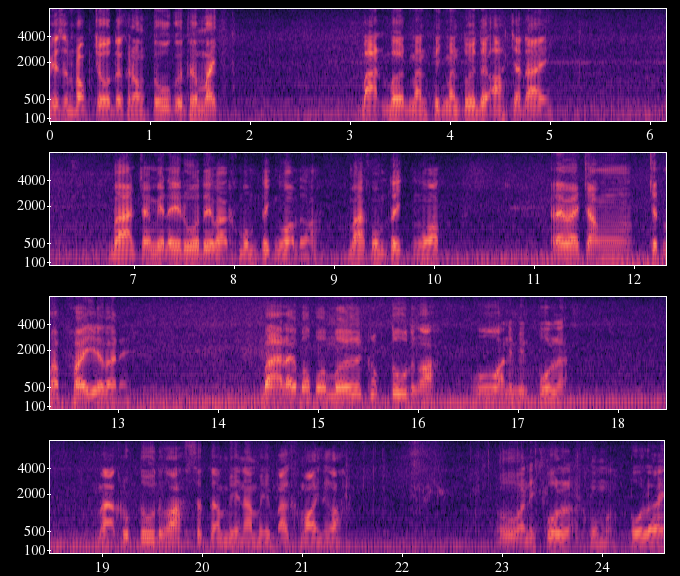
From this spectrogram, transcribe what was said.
វាសម្រុកចូលទៅក្នុងទូគឺធ្វើម៉េចបានបឺតមិនតិចមិនទួយទៅអស់ចិត្តហើយបាទអញ្ចឹងមានអីរស់ទេបាទខ្មុំតិចងាប់ទាំងអស់បាទខ្មុំតិចងាប់ហើយបាទចង់ចិត្ត20ហើយបាទនេះបាទឥឡូវបងប្អូនមើលគ្រប់ទូទាំងអស់អូអានេះមានពុលបាទគ្រប់ទូទាំងអស់សិតតែមានអាមេបើខ្មោចទាំងអស់ អូអានេះពុលខ្មុំពុលហើយ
